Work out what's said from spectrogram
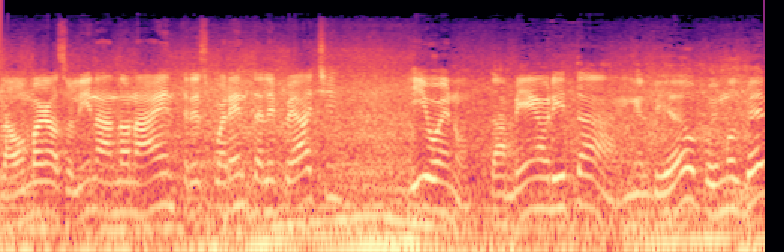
La bomba gasolina anda una en 340 LPH y bueno también ahorita en el video pudimos ver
